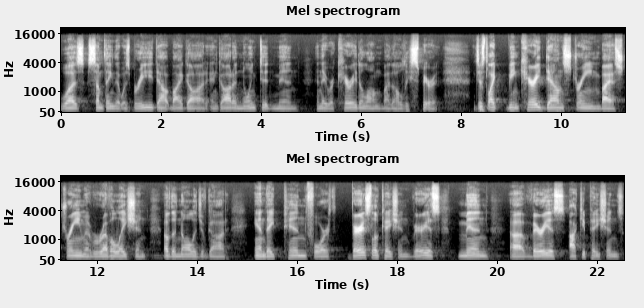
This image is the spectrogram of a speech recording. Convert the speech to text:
was something that was breathed out by God, and God anointed men, and they were carried along by the Holy Spirit. Just like being carried downstream by a stream of revelation of the knowledge of God. And they pinned forth various location, various men, uh, various occupations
